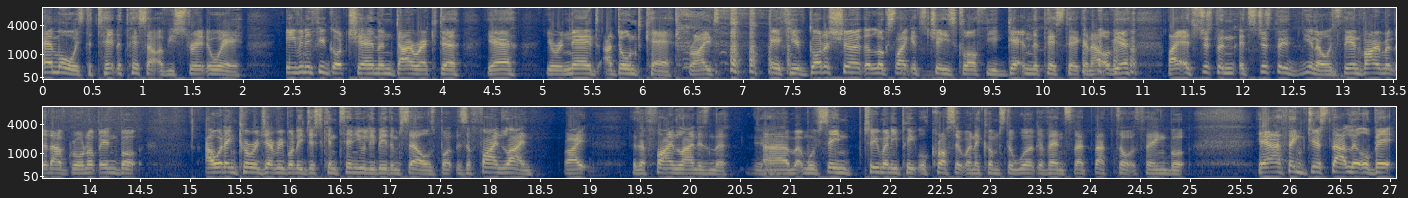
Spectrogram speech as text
mo is to take the piss out of you straight away, even if you've got chairman, director, yeah, you're a Ned, I don't care, right? if you've got a shirt that looks like it's cheesecloth, you're getting the piss taken out of you. Like it's just an, it's just the, you know, it's the environment that I've grown up in. But I would encourage everybody just continually be themselves. But there's a fine line, right? There's a fine line, isn't there? Yeah. Um, and we've seen too many people cross it when it comes to work events, that that sort of thing. But yeah, I think just that little bit,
